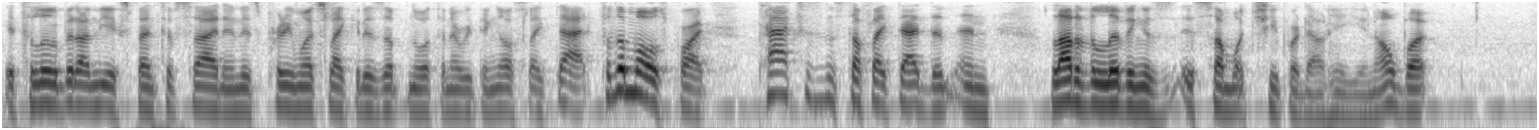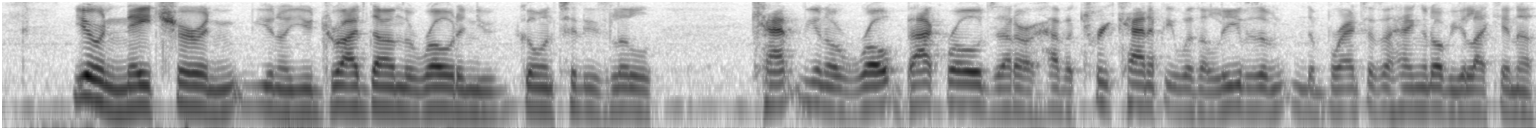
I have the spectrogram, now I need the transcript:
It's a little bit on the expensive side, and it's pretty much like it is up north and everything else like that. For the most part, taxes and stuff like that, and a lot of the living is, is somewhat cheaper down here, you know. But you're in nature and you know you drive down the road and you go into these little can you know road back roads that are have a tree canopy where the leaves and the branches are hanging over. You like in a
